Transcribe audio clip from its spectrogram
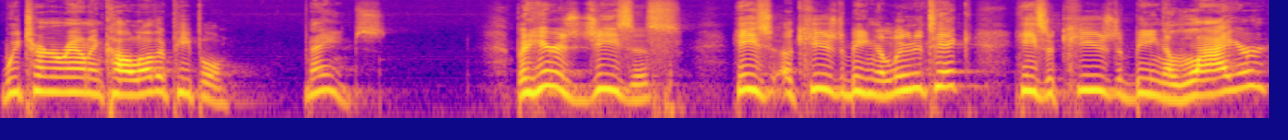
We turn around and call other people names. But here is Jesus. He's accused of being a lunatic, he's accused of being a liar,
